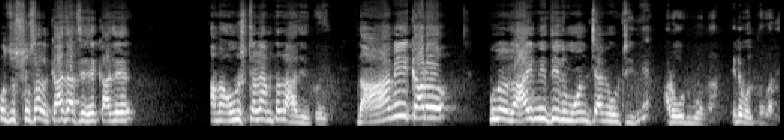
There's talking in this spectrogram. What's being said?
প্রচুর সোশ্যাল কাজ আছে, সে কাজে আমার অনুষ্ঠানে আমি তাদের হাজির করি। আমি কারও কোনো রাজনীতির মঞ্চে আমি উঠিনি আর উঠবো না এটা বলতে পারি।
